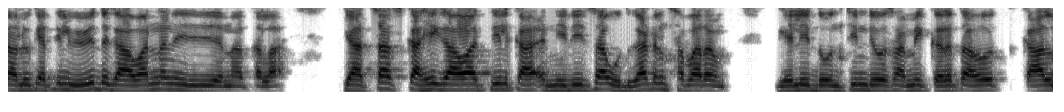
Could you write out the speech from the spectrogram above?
तालुक्यातील विविध गावांना निधी देण्यात आला. त्याचाच काही गावातील का निधीचा उद्घाटन समारंभ गेली दोन तीन दिवस आम्ही करत आहोत. काल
